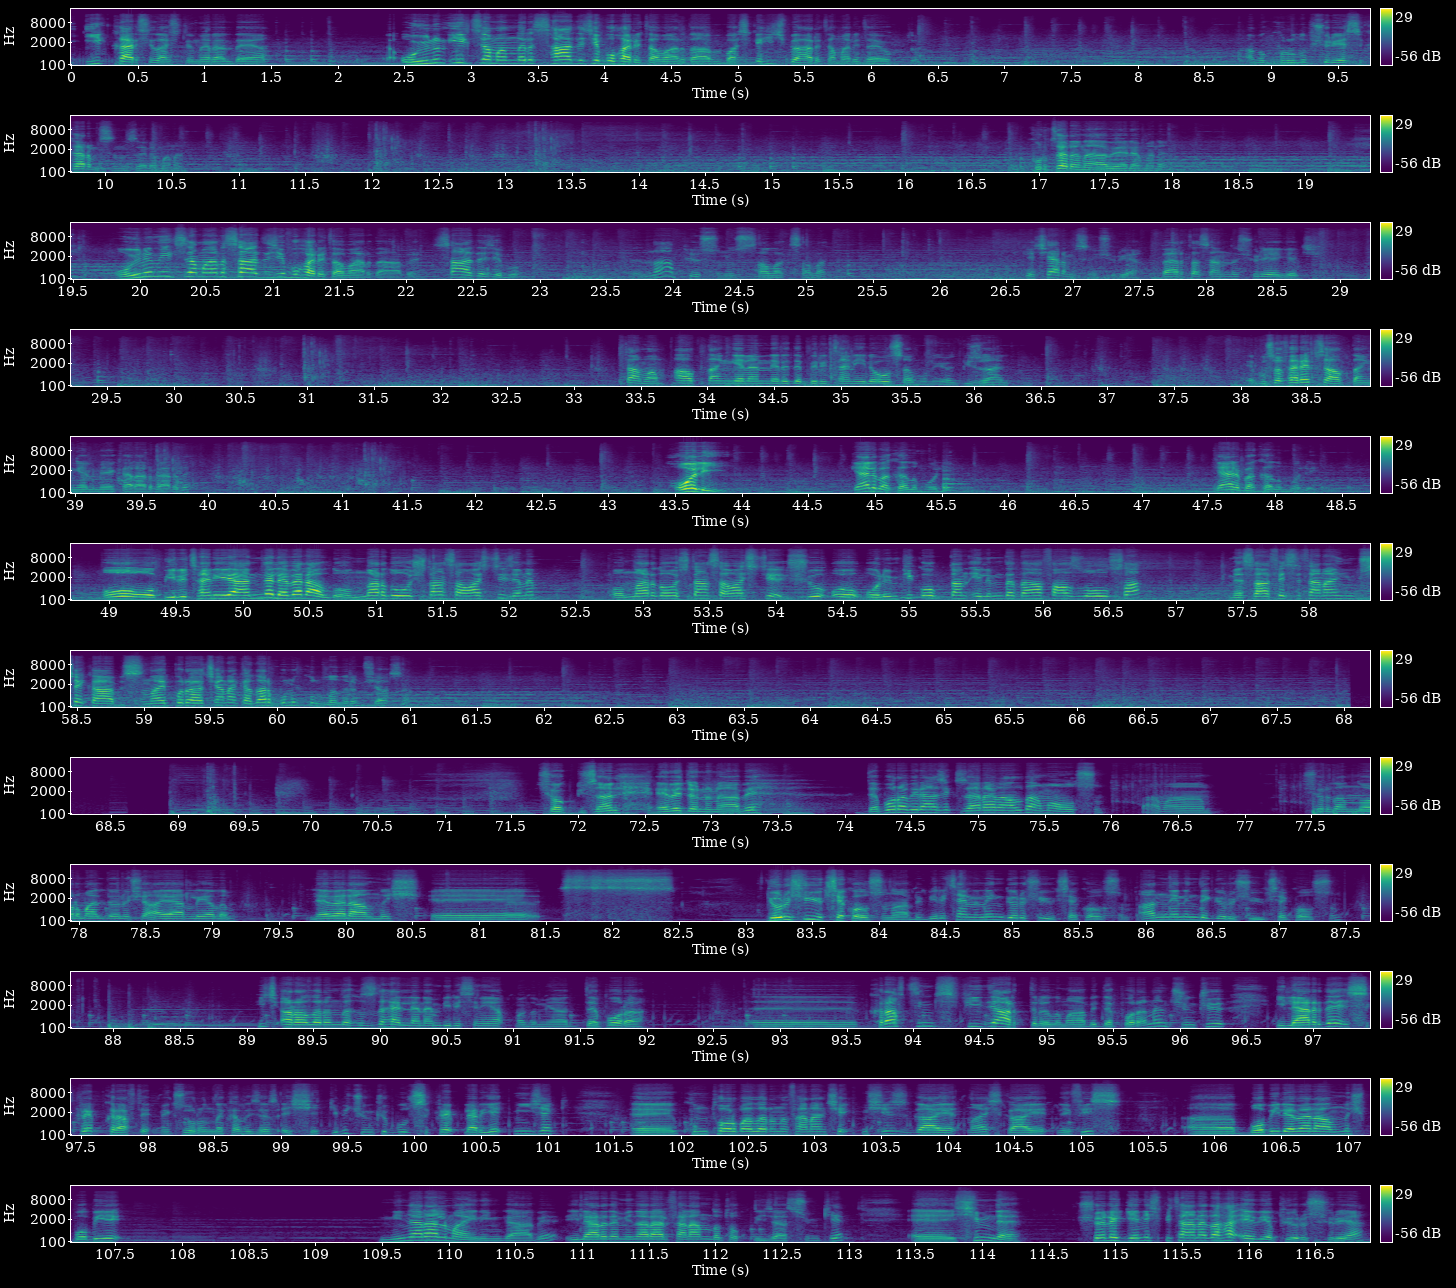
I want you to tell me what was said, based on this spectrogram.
ilk karşılaştığım herhalde ya. ya. Oyunun ilk zamanları sadece bu harita vardı abi. Başka hiçbir harita harita yoktu. Abi kurulup şuraya sıkar mısınız elemana? Kurtarın abi elemanı. Oyunun ilk zamanı sadece bu harita vardı abi. Sadece bu. E, Ne yapıyorsunuz salak salak? Geçer misin şuraya? Berta sen de şuraya geç. Tamam, alttan gelenleri de Britanya ile o savunuyor. Güzel. E bu sefer hepsi alttan gelmeye karar verdi. Holly. Gel bakalım Holly. Gel bakalım Holly. Oo Britanya ile anne level aldı. Onlar doğuştan savaşçı canım. Onlar doğuştan savaşçı. Şu o, olimpik oktan elimde daha fazla olsa mesafesi falan yüksek abi. Sniper'ı açana kadar bunu kullanırım şahsen. Çok güzel. Eve dönün abi. Deborah birazcık zarar aldı ama olsun. Tamam. Şuradan normal dönüşü ayarlayalım. Level almış. Ee, görüşü yüksek olsun abi. Britanya'nın görüşü yüksek olsun. Annenin de görüşü yüksek olsun. Hiç aralarında hızlı hellenen birisini yapmadım ya. Deborah. Ee, crafting speed'i arttıralım abi Depora'nın. Çünkü ileride scrap craft etmek zorunda kalacağız eşek gibi. Çünkü bu scrapler yetmeyecek. Ee, kum torbalarını falan çekmişiz. Gayet nice, gayet nefis. Ee, Bobby level almış. Bobby mineral mining abi. İleride mineral falan da toplayacağız çünkü. Ee, şimdi şöyle geniş bir tane daha ev yapıyoruz şuraya.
